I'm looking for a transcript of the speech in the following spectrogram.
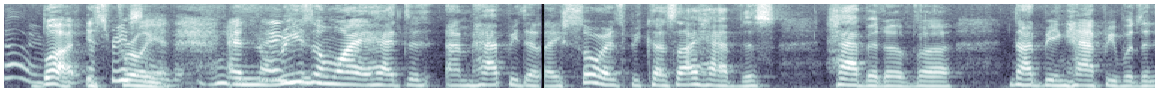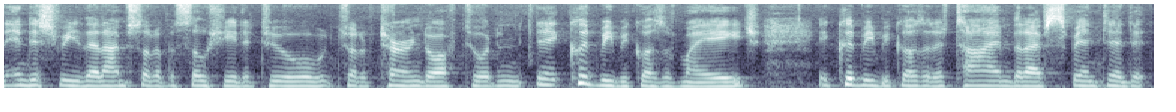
No, but it's brilliant. it. And the Thank reason why I had to, I'm happy that I saw it is because I have this habit of uh, not being happy with an industry that I'm sort of associated to, sort of turned off to it. And it could be because of my age. It could be because of the time that I've spent in it.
